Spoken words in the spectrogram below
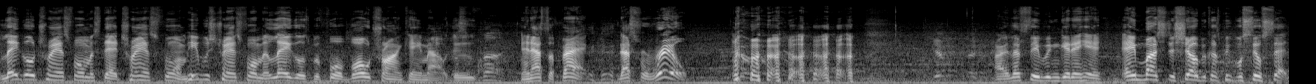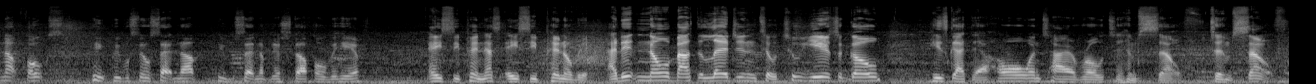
Lego Transformers that transform. He was transforming Legos before Voltron came out, dude. That's and that's a fact. That's for real. All right, let's see if we can get in here. Ain't much to show because people still setting up, folks. People still setting up. People setting up their stuff over here. AC Pin, that's AC Pin over there. I didn't know about the legend until two years ago. He's got that whole entire row to himself, to himself.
